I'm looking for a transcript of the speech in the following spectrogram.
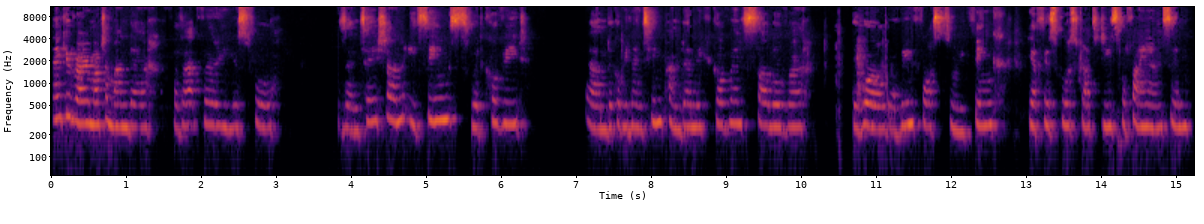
Thank you very much, Amanda, for that very useful presentation. It seems with COVID, um, the COVID-19 pandemic, governments all over the world are being forced to rethink their fiscal strategies for financing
